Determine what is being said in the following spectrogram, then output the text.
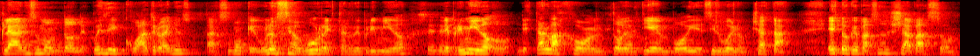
Claro, es un montón. Después de cuatro años, asumo que uno se aburre de estar deprimido. Sí, sí. Deprimido o de estar bajón todo el bajón. tiempo y decir, bueno, ya está. Esto que pasó, ya pasó.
